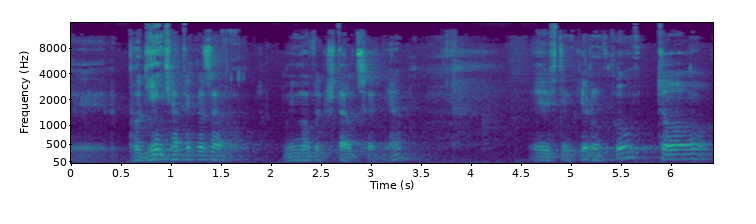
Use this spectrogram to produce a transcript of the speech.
y, podjęcia tego zawodu, mimo wykształcenia w tym kierunku, to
